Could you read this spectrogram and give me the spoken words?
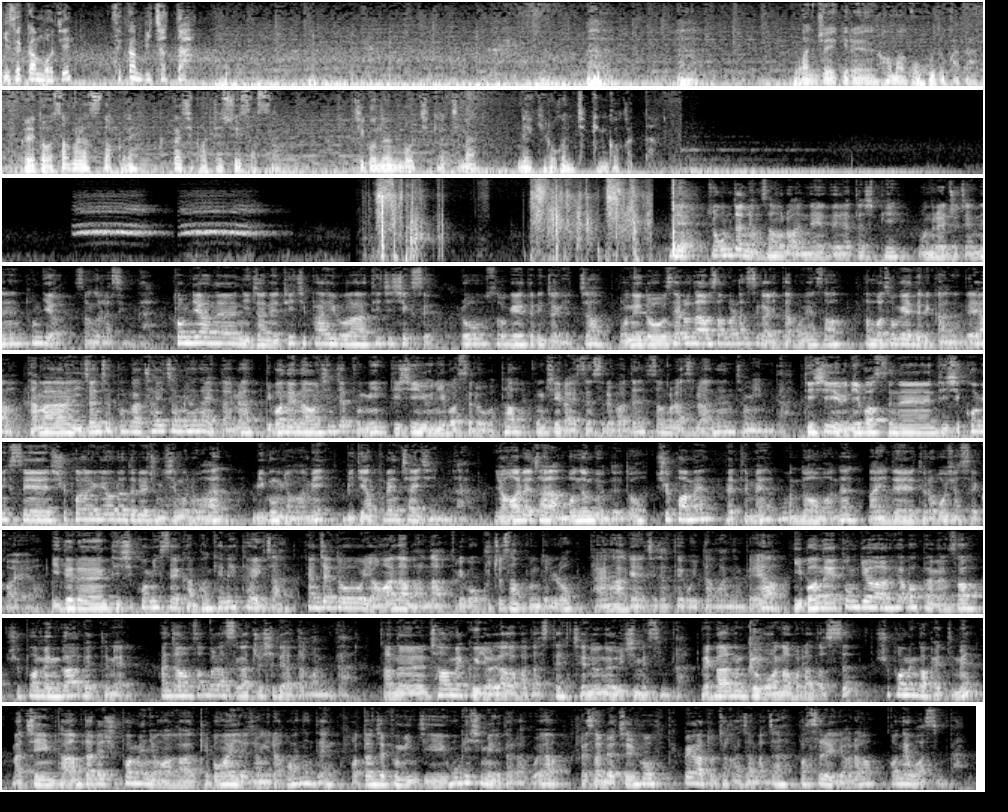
이 색감 뭐지? 색감 미쳤다. 완주의 길은 험하고 고독하다. 그래도 선글라스 덕분에 끝까지 버틸 수 있었어. 지구는 못 지켰지만 내 기록은 지킨 것 같다. 네, 조금 전 영상으로 안내해드렸다시피 오늘의 주제는 톰디어 선글라스입니다. 톰디어는 이전에 TG5와 TG6로 소개해드린 적이 있죠. 오늘도 새로 나온 선글라스가 있다고 해서 한번 소개해드릴까 하는데요. 다만 이전 제품과 차이점이 하나 있다면 이번에 나온 신제품이 DC 유니버스로부터 공식 라이센스를 받은 선글라스라는 점입니다. DC 유니버스는 DC 코믹스의 슈퍼 히어로들을 중심으로 한 미국 영화 및 미디어 프랜차이즈입니다. 영화를 잘 안 보는 분들도 슈퍼맨, 배트맨, 원더우먼은 많이들 들어보셨을 거예요. 이들은 DC 코믹스의 간판 캐릭터이자 현재도 영화나 만화 그리고 굿즈 상품들로 다양하게 제작되고 있다고 하는데요. 이번에 톰디와 협업하면서 슈퍼맨과 배트맨 한정 선글라스가 출시되었다고 합니다. 저는 처음에 그 연락을 받았을 때 제 눈을 의심했습니다. 내가 아는 그 워너브라더스? 슈퍼맨과 배트맨? 마침 다음 달에 슈퍼맨 영화가 개봉할 예정이라고 하는데 어떤 제품인지 호기심이 있더라고요. 그래서 며칠 후 택배가 도착하자마자 박스를 열어 꺼내보았습니다.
